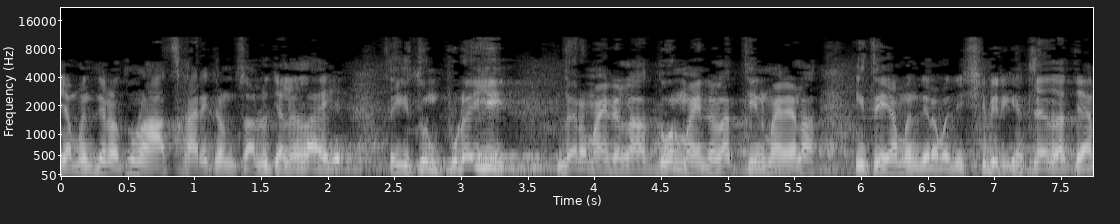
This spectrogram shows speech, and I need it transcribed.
या मंदिरातून आज कार्यक्रम चालू केलेला आहे. तर इथून पुढेही दर महिन्याला दोन महिन्याला तीन महिन्याला इथे या मंदिरामध्ये शिबिर घेतल्या जात्या.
